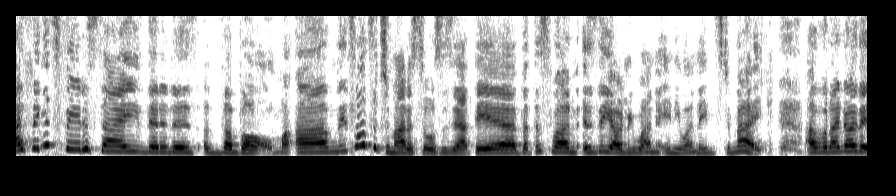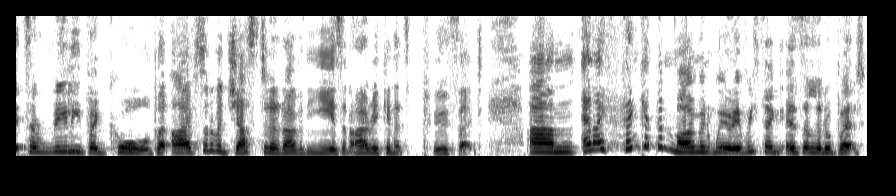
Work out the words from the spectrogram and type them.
I think it's fair to say that it is the bomb. Um, there's lots of tomato sauces out there, but this one is the only one anyone needs to make. Um, and I know that's a really big call, but I've sort of adjusted it over the years and I reckon it's perfect. Um, and I think at the moment where everything is a little bit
